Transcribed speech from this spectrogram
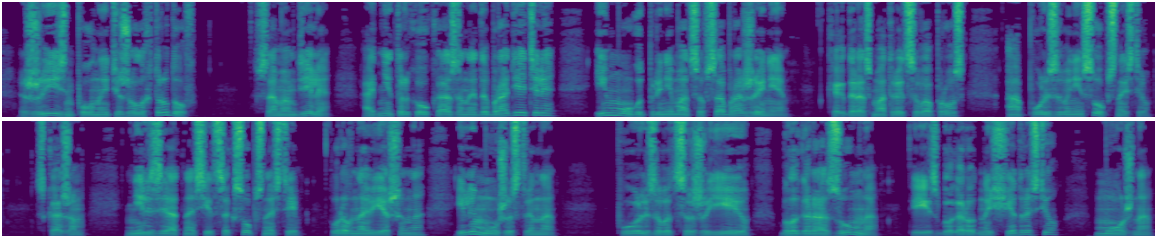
— жизнь, полная тяжелых трудов. В самом деле, одни только указанные добродетели и могут приниматься в соображение, когда рассматривается вопрос о пользовании собственностью. Скажем, нельзя относиться к собственности уравновешенно или мужественно — Пользоваться же ею благоразумно и с благородной щедростью можно.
